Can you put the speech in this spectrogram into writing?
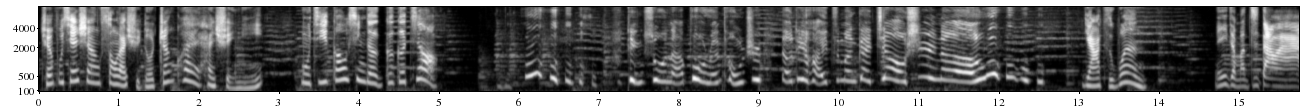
全福先生送来许多砖块和水泥，母鸡高兴的咯咯叫。听说拿破仑同志要替孩子们盖教室呢。鸭子问：“你怎么知道啊？”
